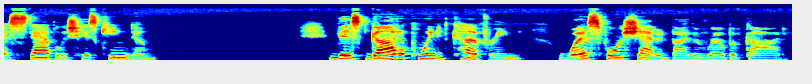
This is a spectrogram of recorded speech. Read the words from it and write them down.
establish His kingdom. This God appointed covering was foreshadowed by the robe of God.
